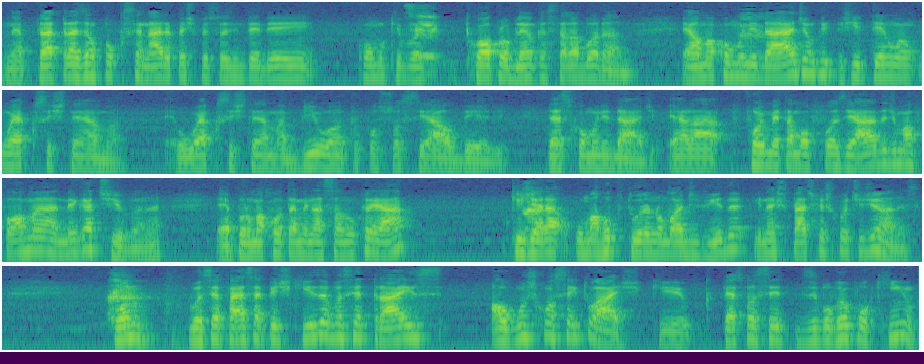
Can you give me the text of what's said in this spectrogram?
né, para trazer um pouco o cenário para as pessoas entenderem como que você, qual o problema que você está elaborando. É uma comunidade que tem um, ecossistema, o ecossistema bioantropossocial dele, dessa comunidade, ela foi metamorfoseada de uma forma negativa, né? É por uma contaminação nuclear que gera uma ruptura no modo de vida e nas práticas cotidianas. Quando você faz essa pesquisa, você traz alguns conceituais que peço para você desenvolver um pouquinho,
